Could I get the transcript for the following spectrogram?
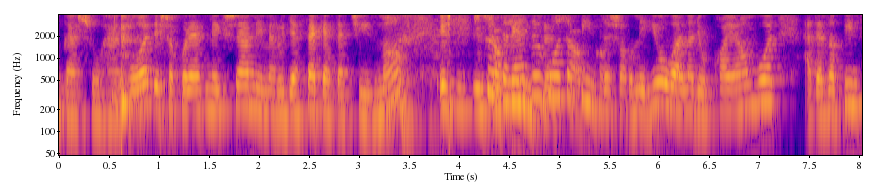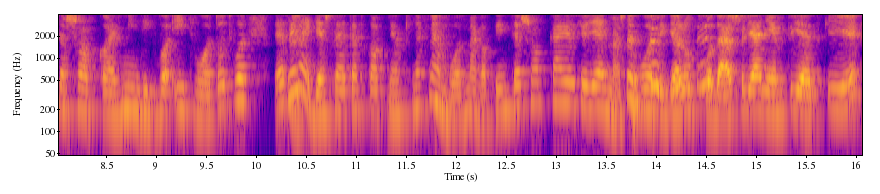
munkásruhán volt, és akkor ez még semmi, mert ugye fekete csizma, és, és, És kötelező volt a sapka. pince sapka. Még jóval nagyobb hajam volt, hát ez a pince sapka, ez mindig va- itt volt, ott volt, de ezért egyes lehetett kapni, akinek nem volt meg a pince sapkája, úgyhogy egymástól volt így a lopkodás, hogy enyém tiéd kié.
